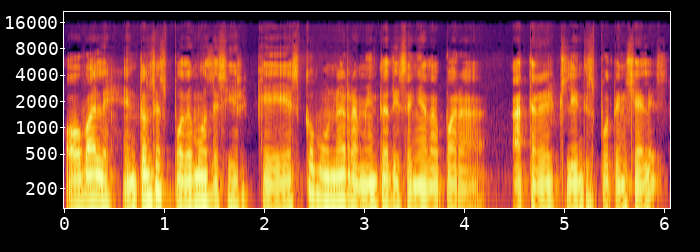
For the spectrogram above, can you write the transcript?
Oh, vale, entonces podemos decir que es como una herramienta diseñada para atraer clientes potenciales.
